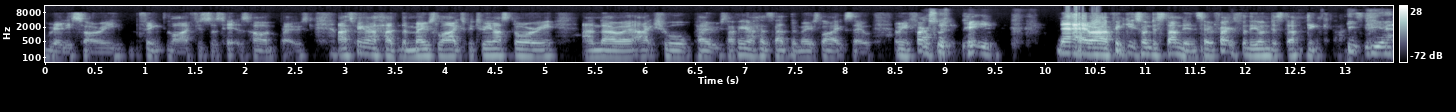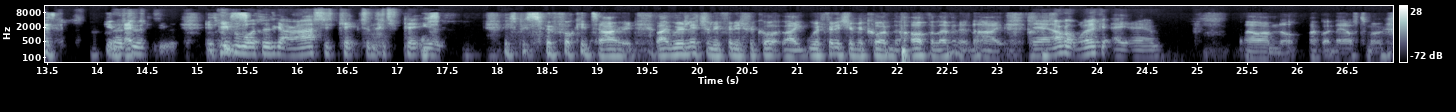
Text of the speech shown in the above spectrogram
really sorry think life has just hit us hard post. I think I had the most likes between our story and our actual post. I think I has had the most likes. So I mean, thanks That's for just pity. No, I think it's understanding. So thanks for the understanding, guys. Yeah. It's fucking That's hectic. just- people so- want us to get our asses kicked and they just pity us. It's been so fucking tiring. Like we're literally finished record. Like we're finishing recording at half eleven at night. Yeah, I've got work at 8 a.m. Oh, I'm not. I've got a day off tomorrow.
